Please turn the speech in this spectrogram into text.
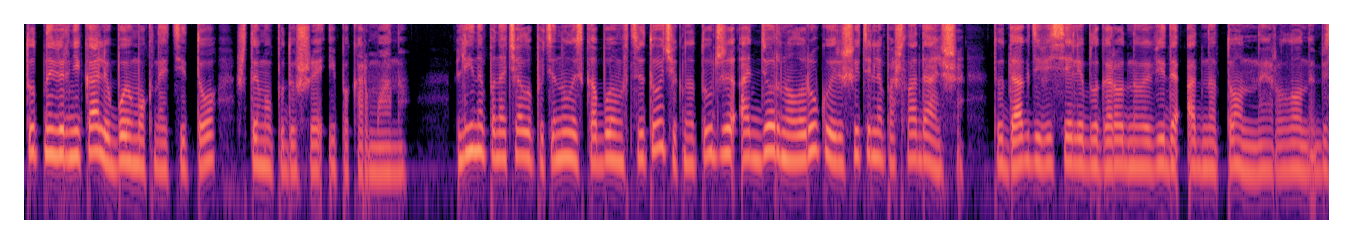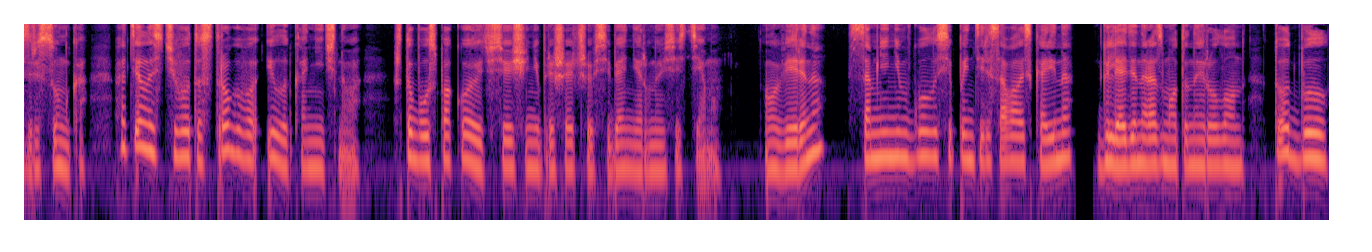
Тут наверняка любой мог найти то, что ему по душе и по карману. Лина поначалу потянулась к обоим в цветочек, но тут же отдернула руку и решительно пошла дальше, туда, где висели благородного вида однотонные рулоны без рисунка. Хотелось чего-то строгого и лаконичного, чтобы успокоить все еще не пришедшую в себя нервную систему. «Уверена?» С сомнением в голосе поинтересовалась Карина, глядя на размотанный рулон. Тот был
